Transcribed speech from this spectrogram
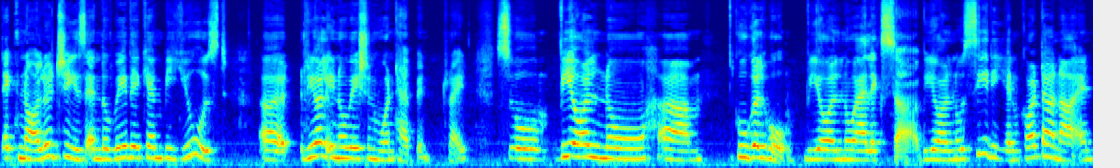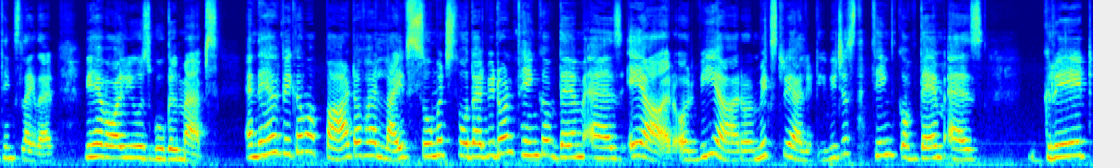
technologies and the way they can be used uh, real innovation won't happen, right? So we all know um, Google Home, we all know Alexa, we all know Siri and Cortana and things like that. We have all used Google Maps. And they have become a part of our lives so much so that we don't think of them as AR or VR or mixed reality. We just think of them as great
